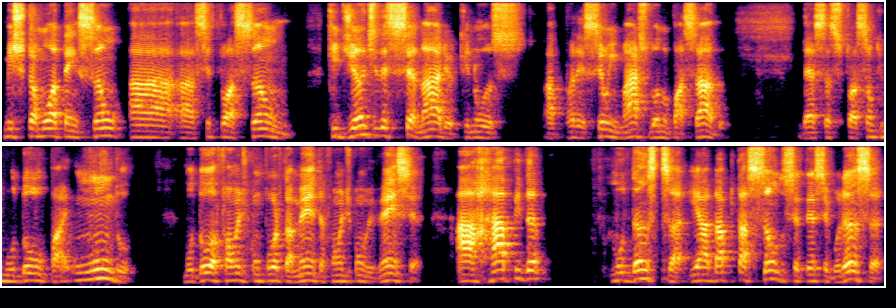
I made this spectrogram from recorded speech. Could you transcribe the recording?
me chamou a atenção a, a situação que, diante desse cenário que nos apareceu em março do ano passado, dessa situação que mudou o, mundo, mudou a forma de comportamento, a forma de convivência, a rápida mudança e a adaptação do CT Segurança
